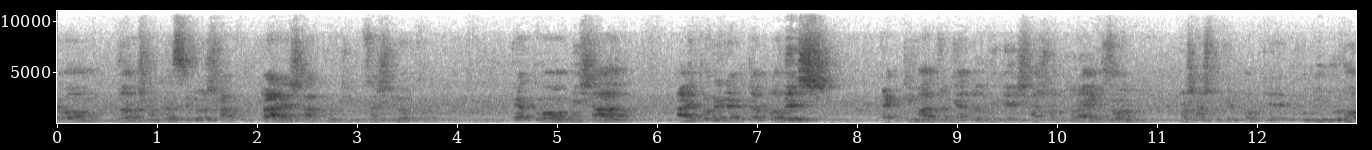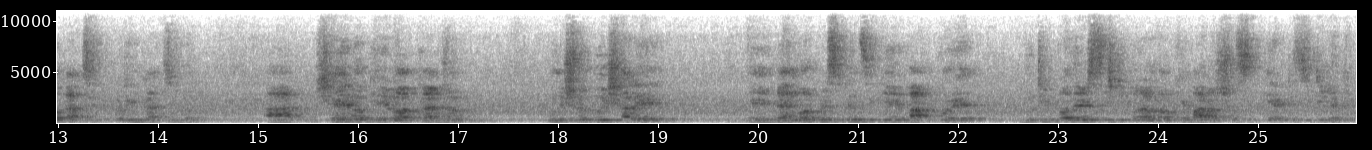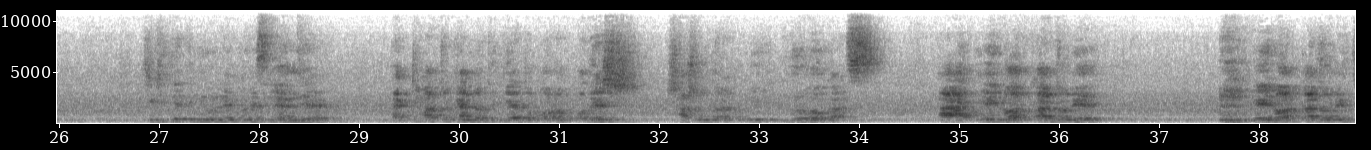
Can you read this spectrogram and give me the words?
এবং জনসংখ্যা ছিল সাত, প্রায় সাত কোটি পঁচাশি লক্ষ। এত বিশাল আয়তনের একটা প্রদেশ, একটি মাত্র কেন্দ্র থেকে শাসন করা একজন প্রশাসকের পক্ষে খুবই দুরূহ কাজ ছিল, কঠিন কাজ ছিল। আর সেই লক্ষ্যে লর্ড কার্জন উনিশশো দুই সালে এই বেঙ্গল প্রেসিডেন্সিকে ভাগ করে দুটি প্রদেশ সৃষ্টি করার লক্ষ্যে ভারত সচিবকে একটি চিঠি লেখেন চিঠিতে তিনি উল্লেখ করেছিলেন যে একটি মাত্র কেন্দ্র থেকে এত বড় প্রদেশ শাসন করা খুবই দুর্ভ কাজ। আর এই লর্ড কার্জনের, এই লর্ড কার্জনের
